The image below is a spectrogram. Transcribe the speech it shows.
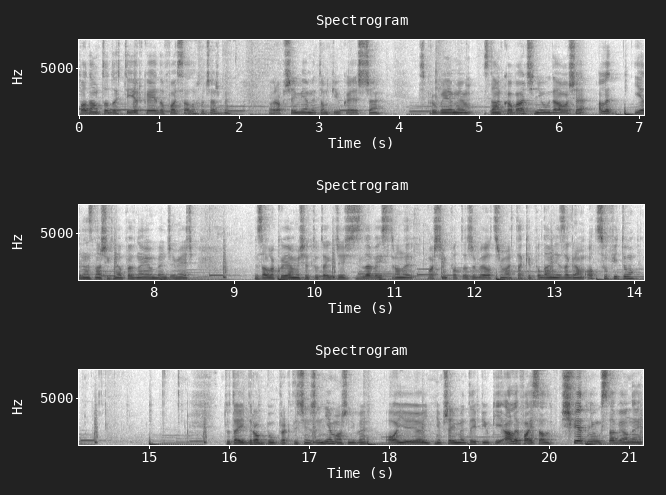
Podam to do TRK, do Faisala chociażby. Dobra, przejmiemy tą piłkę jeszcze. Spróbujemy ją zdankować, nie udało się, ale jeden z naszych na pewno ją będzie mieć. Zalokujemy się tutaj gdzieś z lewej strony, właśnie po to, żeby otrzymać takie podanie. Zagram od sufitu. Tutaj drop był praktycznie, że niemożliwy. Ojej, oj, nie przejmę tej piłki, ale Faisal świetnie ustawiony.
